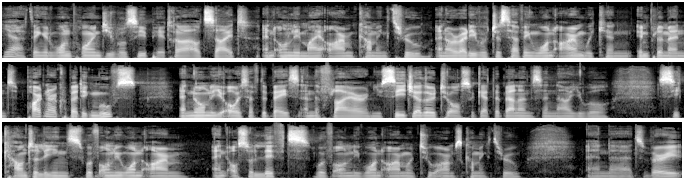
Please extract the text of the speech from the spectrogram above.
yeah, I think at one point you will see Petra outside and only my arm coming through. And already with just having one arm, we can implement partner acrobatic moves. And normally you always have the base and the flyer, and you see each other to also get the balance. And now you will see counter leans with only one arm, and also lifts with only one arm or two arms coming through. And uh, it's a very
